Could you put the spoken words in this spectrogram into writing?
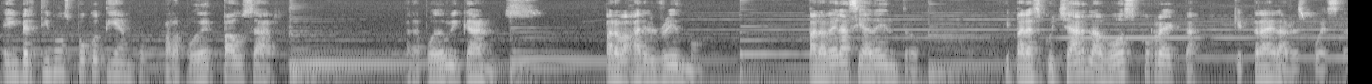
E invertimos poco tiempo para poder pausar, para poder ubicarnos, para bajar el ritmo, para ver hacia adentro y para escuchar la voz correcta que trae la respuesta.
